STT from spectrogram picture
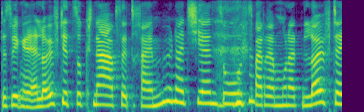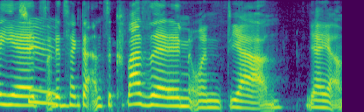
Deswegen, er läuft jetzt so knapp seit drei Monatchen, so zwei, drei Monaten läuft er jetzt Schön. und jetzt fängt er an zu quasseln und ja. Ja, ja.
